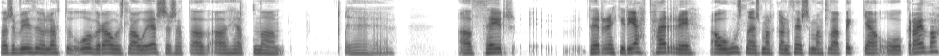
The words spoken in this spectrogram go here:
það sem við höfum lagt ofur áherslu á er sér sagt að, að hérna e, að þeir þeir eru ekki rétt herri á húsnæðismarkanu þeir sem ætla að byggja og græða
